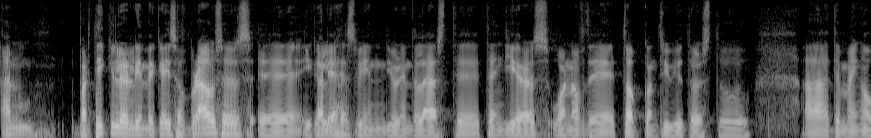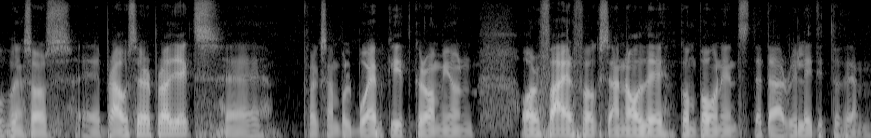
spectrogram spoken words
and particularly in the case of browsers, uh, Igalia has been, during the last uh, 10 years, one of the top contributors to uh, the main open source uh, browser projects. Uh, for example, WebKit, Chromium, or Firefox, and all the components that are related to them.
